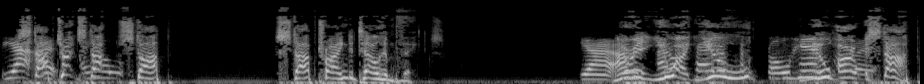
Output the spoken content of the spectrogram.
Yeah. Stop I, stop stop. Stop trying to tell him things. Yeah, You're in, you are you him, you are stop.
